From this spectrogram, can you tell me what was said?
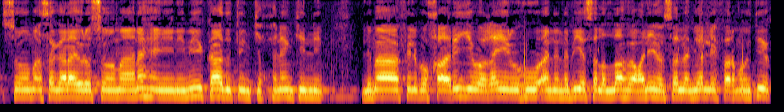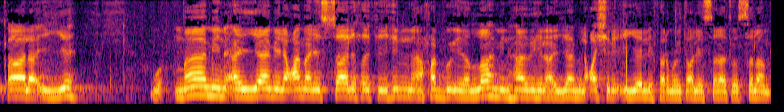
سوم سقال يرو سومانهن مي كادوا تنكحنن لما في البخاري وغيره أن النبي صلى الله عليه وسلم يلي فرموتي قال إيه ما من أيام العمل الصالح فيهن أحب إلى الله من هذه الأيام العشر إيا اللي فرميت عليه الصلاة والسلام.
